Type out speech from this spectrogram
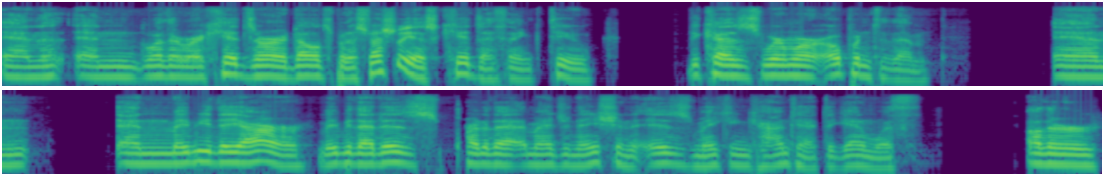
And and whether we're kids or adults, but especially as kids, I think too, because we're more open to them, and and maybe they are, maybe that is part of that imagination is making contact again with other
